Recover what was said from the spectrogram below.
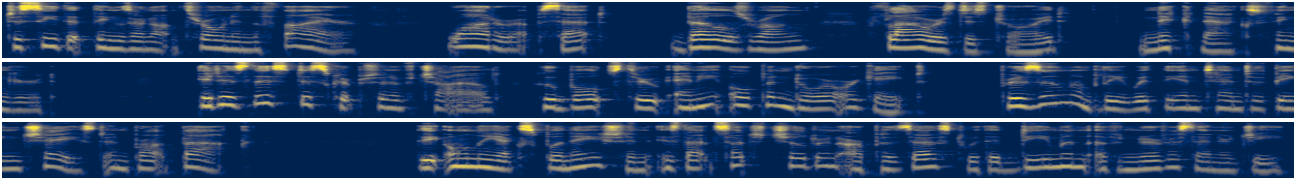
to see that things are not thrown in the fire, water upset, bells rung, flowers destroyed, knickknacks fingered. It is this description of child who bolts through any open door or gate, presumably with the intent of being chased and brought back. The only explanation is that such children are possessed with a demon of nervous energy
